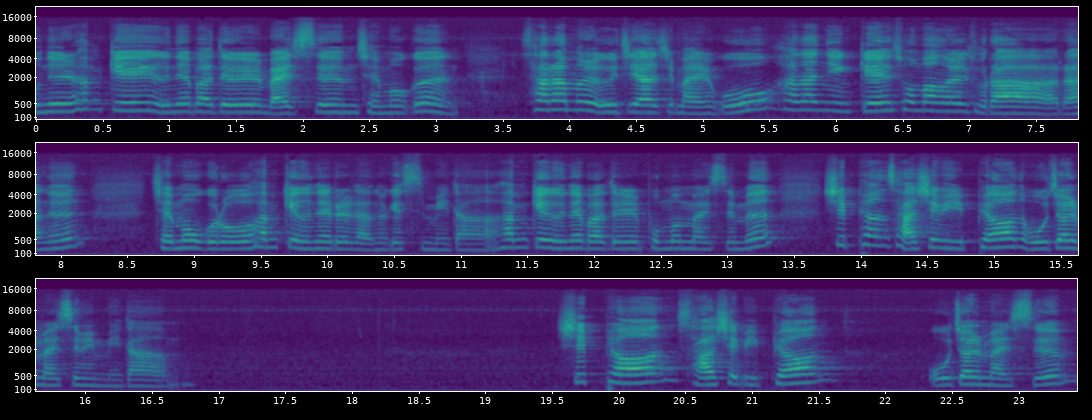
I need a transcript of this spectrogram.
오늘 함께 은혜 받을 말씀 제목은 사람을 의지하지 말고 하나님께 소망을 두라라는 제목으로 함께 은혜를 나누겠습니다. 함께 은혜 받을 본문 말씀은 시편 42편 5절 말씀입니다. 시편 42편 5절 말씀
